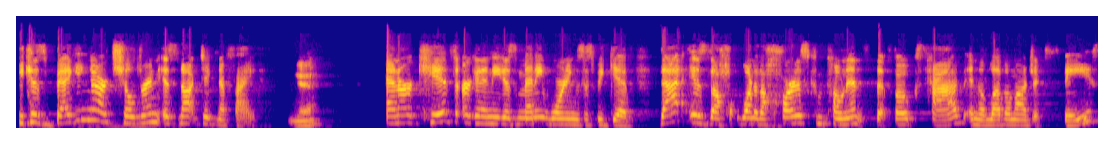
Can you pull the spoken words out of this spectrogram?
because begging our children is not dignified. Yeah. And our kids are going to need as many warnings as we give. That is the one of the hardest components that folks have in the love and logic space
